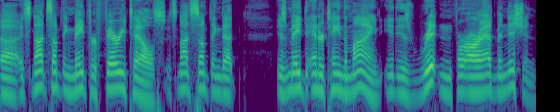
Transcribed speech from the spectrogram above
Uh, it's not something made for fairy tales. It's not something that is made to entertain the mind. It is written for our admonition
